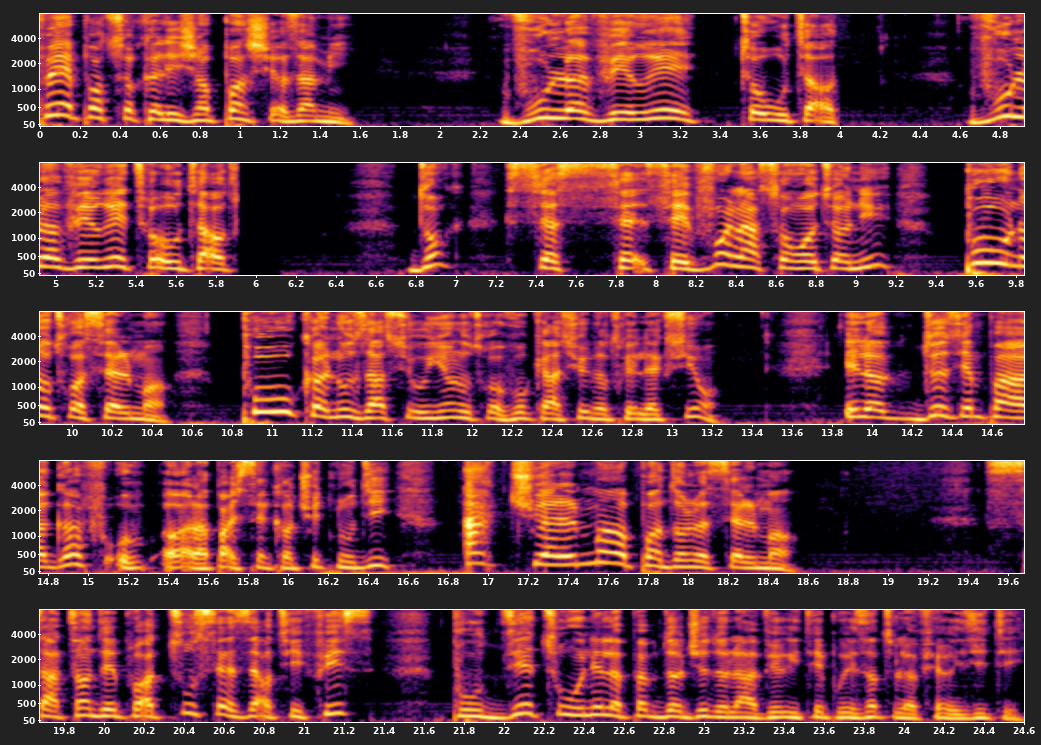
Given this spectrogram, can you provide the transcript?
Peu importe ce que les gens pensent, chers amis. Vous le verrez tôt ou tard. Vous le verrez tôt ou tard. Donc, ces voix-là sont retenus pour notre scellement, pour que nous assurions notre vocation notre élection. Et le deuxième paragraphe, à la page 58, nous dit, actuellement pendant le scellement, Satan déploie tous ses artifices pour détourner le peuple de Dieu de la vérité présente et le faire hésiter.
